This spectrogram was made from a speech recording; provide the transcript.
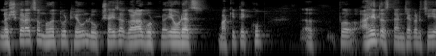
लष्कराचं महत्त्व ठेवून लोकशाहीचा गळा घोटणं एवढ्याच. बाकी ते खूप आहेतच त्यांच्याकडची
